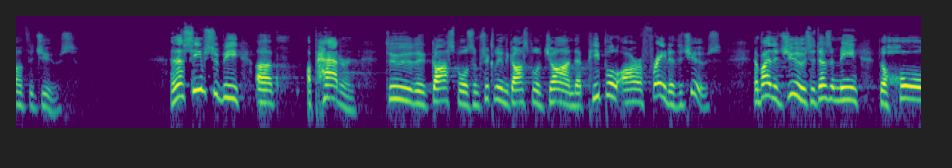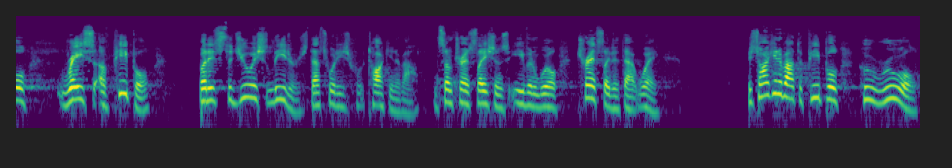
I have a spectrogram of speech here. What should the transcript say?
of the Jews. And that seems to be a, a pattern through the Gospels, and particularly in the Gospel of John, that people are afraid of the Jews. And by the Jews, it doesn't mean the whole race of people, but it's the Jewish leaders. That's what he's talking about. And some translations even will translate it that way. He's talking about the people who rule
